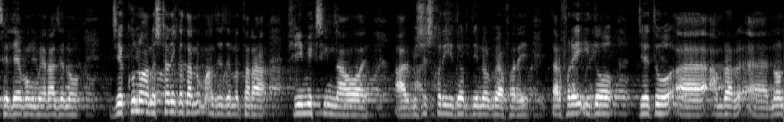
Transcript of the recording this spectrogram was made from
ছেলে এবং মেয়েরা যেন যে কোনো আনুষ্ঠানিকতার মাঝে যেন তারা ফ্রি মিক্সিং না হয়। আর বিশেষ করে ঈদের দিনের ব্যাপারে, তারপরে ঈদও যেহেতু আমরা নন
